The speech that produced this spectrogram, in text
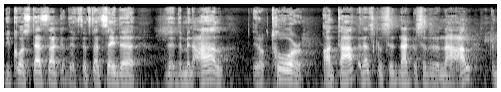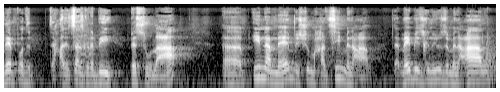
because that's not, if, if let's say the, the, the Min'al, you know, tore on top, and that's considered, not considered a Na'al, and therefore the, the is going to be Pesula. Uh, Iname Mishum Hatzim Min'al. That maybe he's going to use a Min'al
